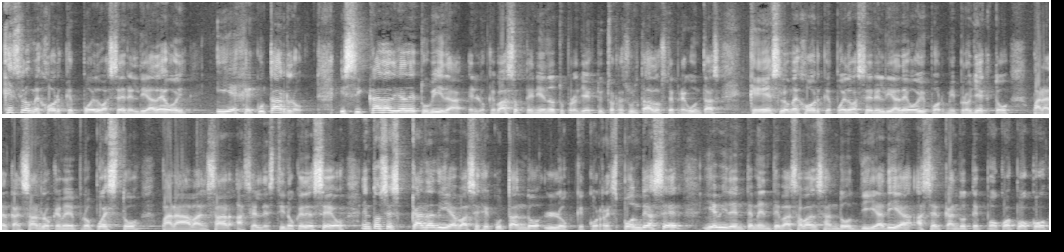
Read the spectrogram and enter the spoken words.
qué es lo mejor que puedo hacer el día de hoy y ejecutarlo. Y si cada día de tu vida, en lo que vas obteniendo tu proyecto y tus resultados, te preguntas qué es lo mejor que puedo hacer el día de hoy por mi proyecto para alcanzar lo que me he propuesto, para avanzar hacia el destino que deseo, entonces cada día vas ejecutando lo que corresponde hacer y evidentemente vas avanzando día a día, acercándote poco a poco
